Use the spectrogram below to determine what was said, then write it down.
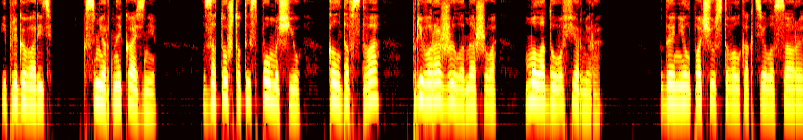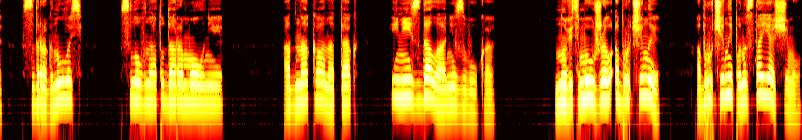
и приговорить к смертной казни за то, что ты с помощью колдовства приворожила нашего молодого фермера». Дэниел почувствовал, как тело Сары содрогнулось, словно от удара молнии, однако она так и не издала ни звука. «Но ведь мы уже обручены, обручены по-настоящему»,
